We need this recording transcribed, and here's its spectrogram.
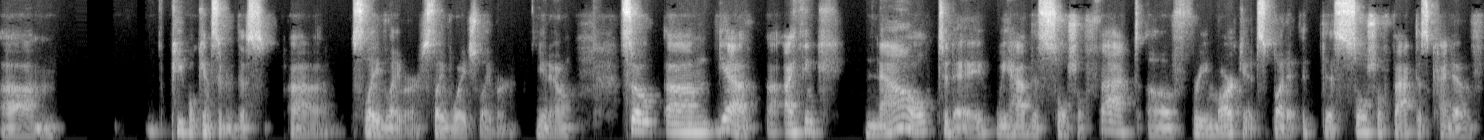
Um, people considered this uh, slave labor, slave wage labor, you know. So um, yeah, I think now today we have this social fact of free markets, but it, this social fact is kind of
